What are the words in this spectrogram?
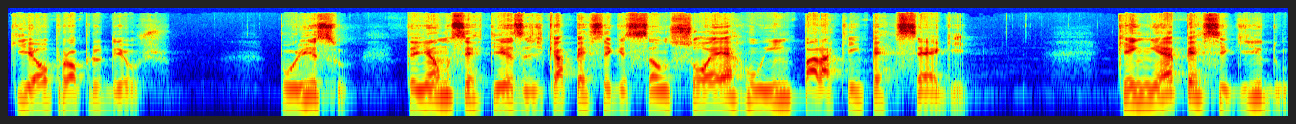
que é o próprio Deus. Por isso, tenhamos certeza de que a perseguição só é ruim para quem persegue. Quem é perseguido,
